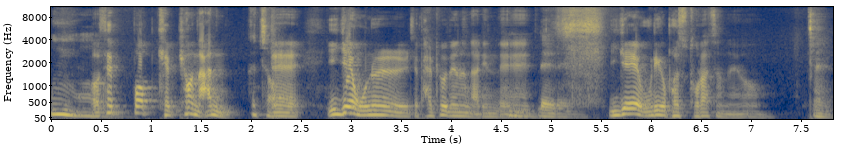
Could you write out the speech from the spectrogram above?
음, 어, 세법 개편안. 그쵸. 예, 이게 오늘 이제 발표되는 날인데, 네네. 이게 우리가 벌써 돌았잖아요. 네.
